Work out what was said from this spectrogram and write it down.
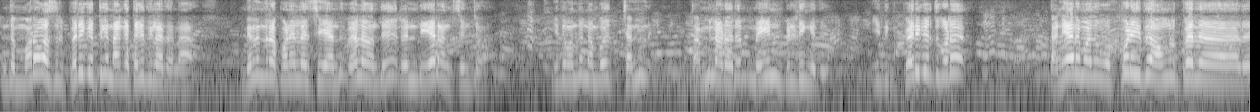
இந்த முறவாசல் பெருக்கிறதுக்கு நாங்கள் தகுதி இல்லாதல்ல நிரந்தர பணியில் செய்ய அந்த வேலை வந்து ரெண்டு ஏர் நாங்கள் செஞ்சோம். இது வந்து நம்ம சென்னை தமிழ்நாடோட மெயின் பில்டிங் இது. இதுக்கு பெருகிறது கூட தனியார் மதம் ஒப்படைக்குது அவங்களுக்கு பெரு அது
